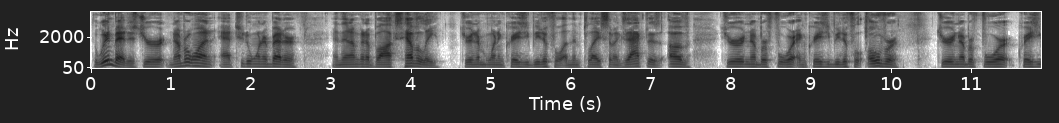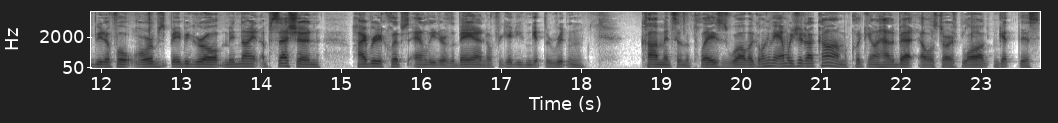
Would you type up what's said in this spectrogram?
The win bet is juror number one at 2 to 1 or better. And then I'm going to box heavily juror number one and Crazy Beautiful, and then play some exactas of juror number four and Crazy Beautiful over Juror number four, Crazy Beautiful, Orbs, Baby Girl, Midnight Obsession, Hybrid Eclipse, and Leader of the Band. Don't forget you can get the written comments and the plays as well by going to amwager.com and clicking on How to Bet, Starr's blog, and get this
